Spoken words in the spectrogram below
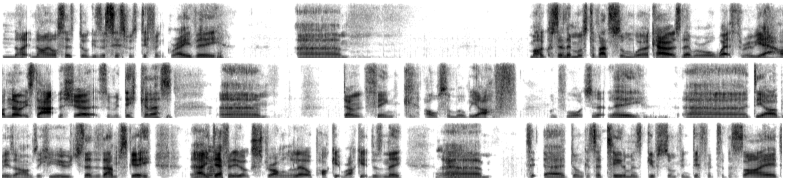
Niall says Doug's assist was different gravy. Um, Michael said they must have had some workout as they were all wet through. Yeah, I noticed that. The shirts are ridiculous. Um, don't think Olsen will be off, unfortunately. Uh, Diaby's arms are huge, said Adamski. Uh, he yeah. definitely looks strong. A little pocket rocket, doesn't he? Yeah. Um, t- uh, Duncan said Tielemans gives something different to the side.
